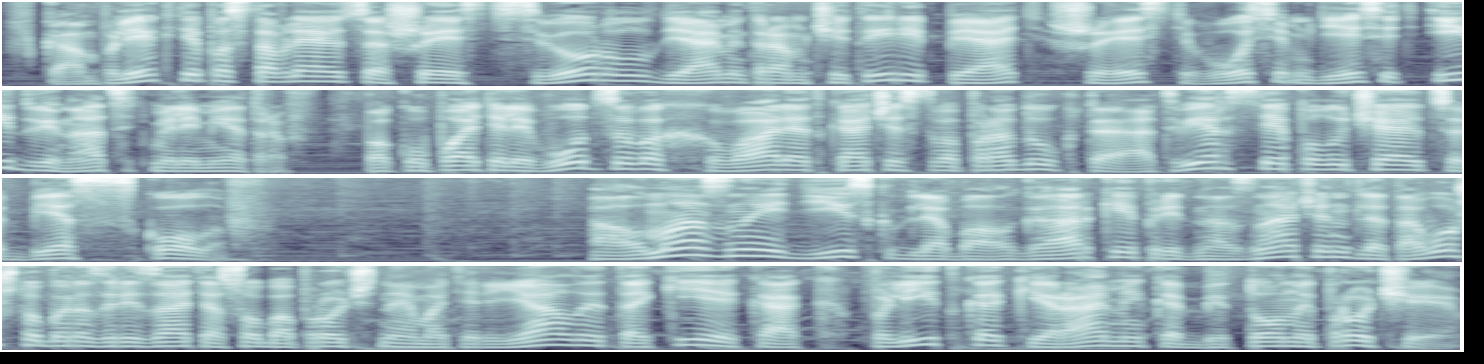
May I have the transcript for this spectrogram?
В комплекте поставляются 6 сверл диаметром 4, 5, 6, 8, 10 и 12 мм. Покупатели в отзывах хвалят качество продукта, отверстия получаются без сколов. Алмазный диск для болгарки предназначен для того, чтобы разрезать особо прочные материалы, такие как плитка, керамика, бетон и прочее.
